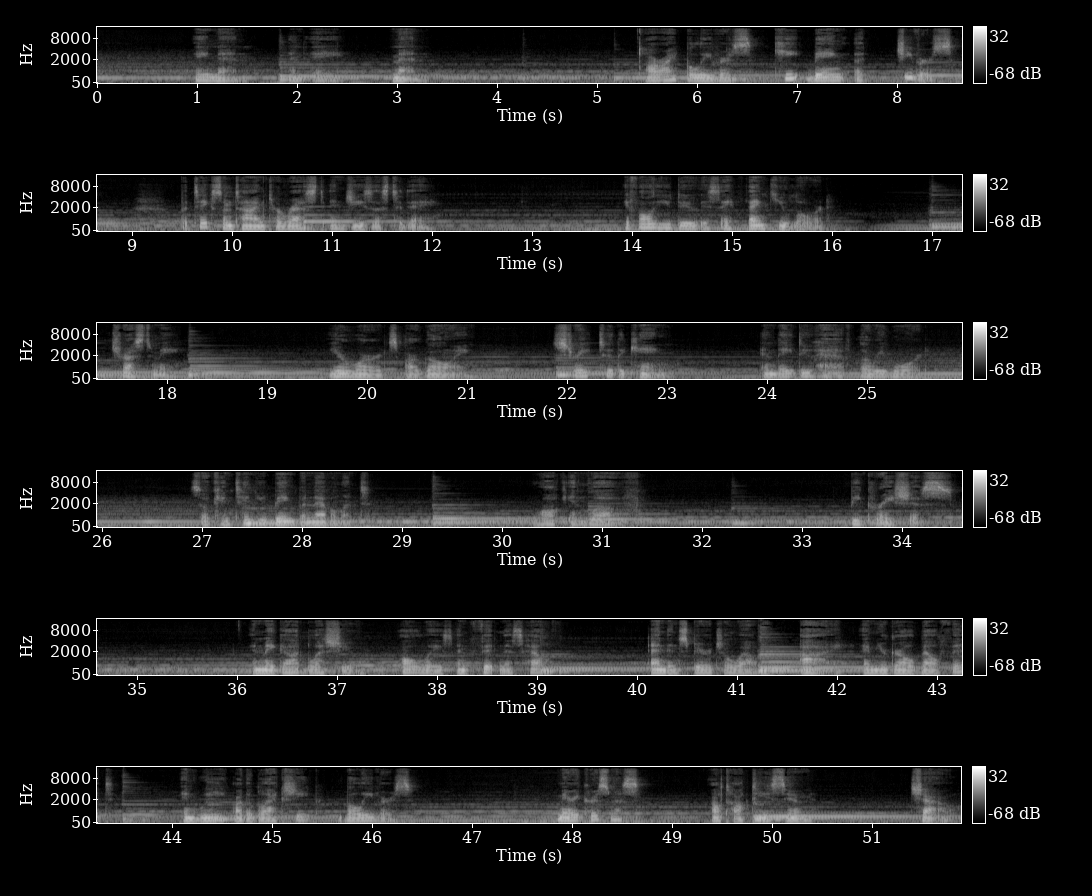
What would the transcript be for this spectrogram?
Amen and amen. All right, believers, keep being achievers, but take some time to rest in Jesus today. If all you do is say, Thank you, Lord, trust me, your words are going straight to the King, and they do have a reward. So continue being benevolent. Walk in love. Be gracious. And may God bless you always in fitness, health, and in spiritual wealth. I am your girl, Bell Fit, and we are the Black Sheep Believers. Merry Christmas. I'll talk to you soon. Ciao.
